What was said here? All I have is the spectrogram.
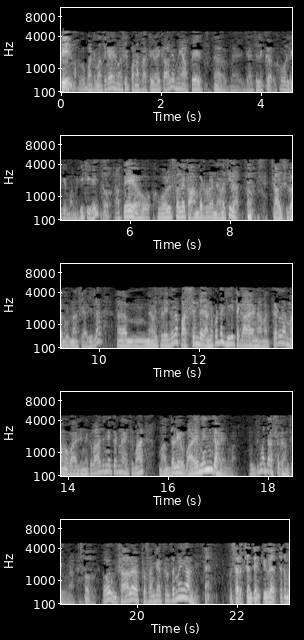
පේනවා. ඔව් මට මතකයි 1958 වෙනි කාලේ මේ අපේ ජයතිලක හෝල් එකේ මම හිටියේ. අපේ හෝල්ස් වල කාමර වල නැවතිලා චාල්ස් ලගුරුනාසි ඇවිල්ලා නැවතිලා ඉඳලා පස්සෙන්ද යනකොට ගීත ගායනාවක් කරලා මම වයලින් එක වාදනය කරනවා. එතුමා මද්දලේ වයමෙන් ගහනවා. පුදුම දර්ශකම් තිබුණා. ඔව්. ඔව් විශාල ප්‍රසංගයක් කරලා තමයි යන්නේ. සරච්චන්දෙන් කිව්වේ ඇත්තටම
